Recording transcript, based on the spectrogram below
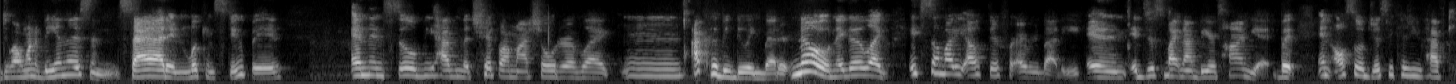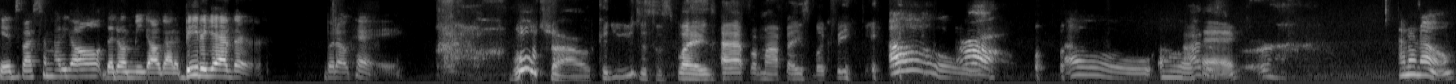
do I want to be in this and sad and looking stupid and then still be having the chip on my shoulder of like mm, I could be doing better. No, nigga, like it's somebody out there for everybody and it just might not be your time yet. But and also just because you have kids by somebody y'all that don't mean y'all got to be together. But okay. Woo, child. Could you, you just display half of my Facebook feed? Oh. oh. oh oh, oh, okay. I, just, uh, I don't know.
